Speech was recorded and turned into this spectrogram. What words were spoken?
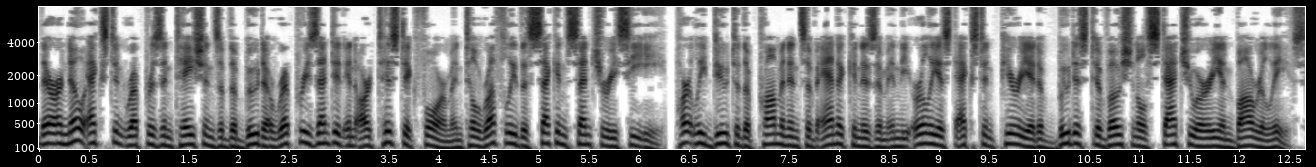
There are no extant representations of the Buddha represented in artistic form until roughly the 2nd century CE, partly due to the prominence of aniconism in the earliest extant period of Buddhist devotional statuary and bas-reliefs.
